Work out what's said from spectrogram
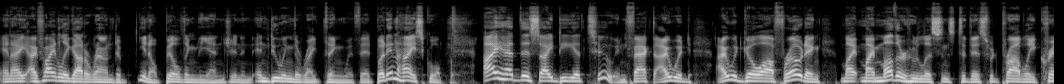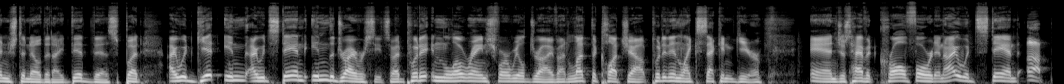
and I, I finally got around to, you know, building the engine and, and doing the right thing with it. But in high school, I had this idea too. In fact, I would I would go off-roading. My my mother who listens to this would probably cringe to know that I did this, but I would get in I would stand in the driver's seat. So I'd put it in low range four-wheel drive. I'd let the clutch out, put it in like second gear, and just have it crawl forward. And I would stand up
